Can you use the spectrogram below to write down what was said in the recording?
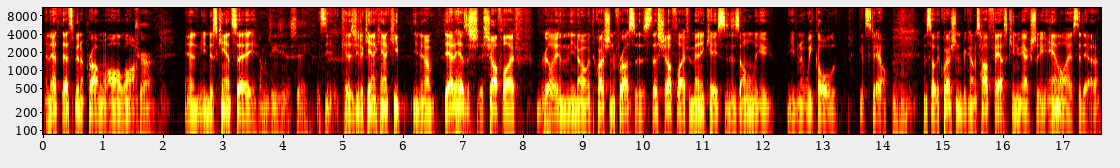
And that, that's been a problem all along. Sure. And you just can't say, I mean, it's easy to see. because you can't can't keep you know data has a sh- shelf life really. And you know the question for us is this shelf life in many cases is only even a week old gets stale. Mm-hmm. And so the question becomes how fast can you actually analyze the data?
